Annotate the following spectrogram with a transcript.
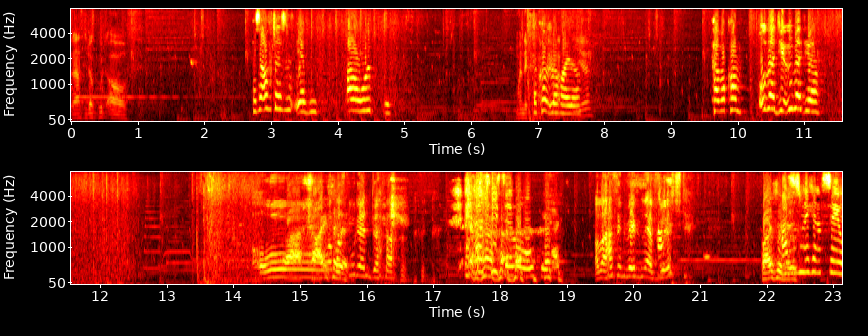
Das sieht doch gut aus. Pass auf, da ist ein. Ja gut. Aber holt sich. Meine Da kommt noch einer. hier. Aber komm, über dir, über dir. Oh, Ah, Scheiße. was machst du denn da? Er hat sich selber hochgejagt. Aber hast du den Wesen erwischt? Weiß ich Hast du nicht. es nicht in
